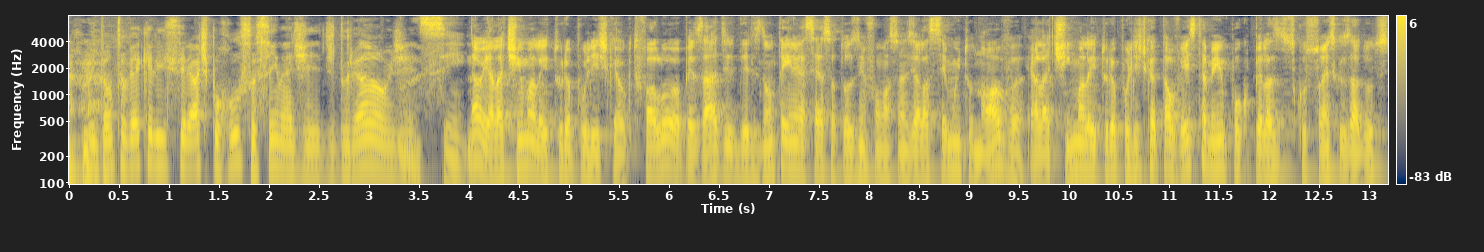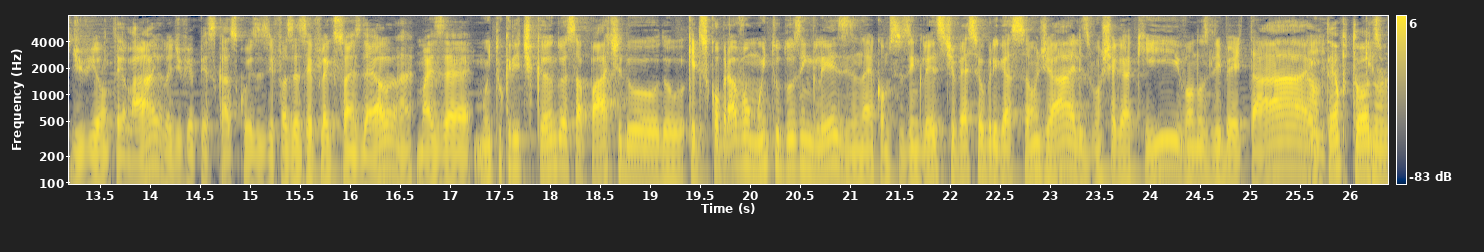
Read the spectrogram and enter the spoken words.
então tu vê aquele estereótipo russo, assim, né? De, de durão, de. Sim. Não, e ela tinha uma leitura política, é o que tu falou, apesar de deles não terem acesso a todas as informações e ela ser muito nova, ela tinha uma leitura política, talvez também um pouco pelas discussões que os adultos deviam ter lá, ela devia pescar as coisas e fazer as reflexões dela, né? Mas é muito criticando essa parte do, do. que eles cobravam muito dos ingleses, né? Como se os ingleses tivessem a obrigação de, ah, eles vão chegar aqui, vão nos libertar. É, o tempo todo. Né?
